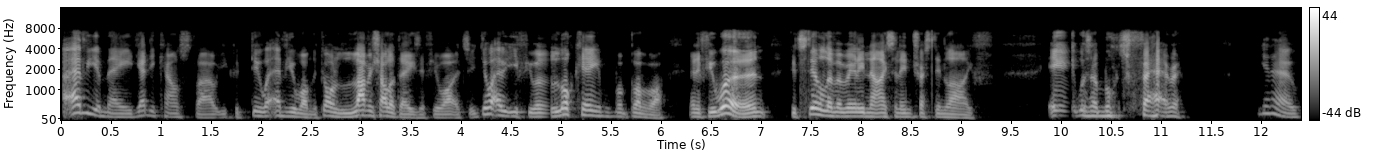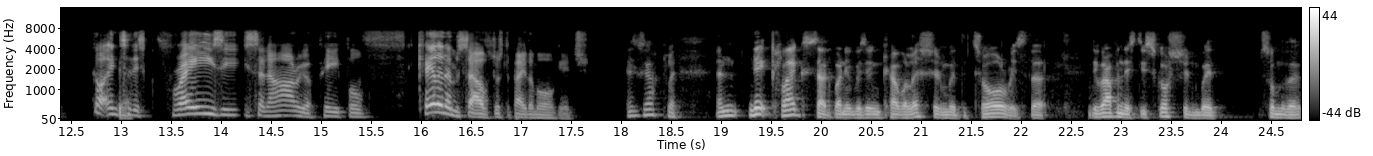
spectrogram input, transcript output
Whatever you made, you had your council out, you could do whatever you wanted. Go on lavish holidays if you wanted to. Do whatever if you were lucky, blah blah blah. And if you weren't, you could still live a really nice and interesting life. It was a much fairer, you know, got into Yeah. this crazy scenario of people f- killing themselves just to pay the mortgage. Exactly. And Nick Clegg said when he was in coalition with the Tories that they were having this discussion with some of the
